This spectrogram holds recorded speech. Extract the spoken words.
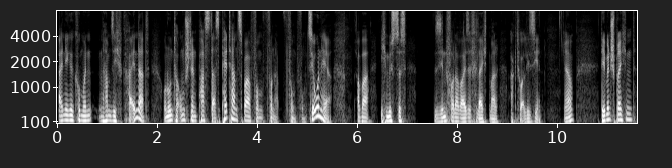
einige Komponenten haben sich verändert und unter Umständen passt das Pattern zwar vom, von vom Funktion her, aber ich müsste es sinnvollerweise vielleicht mal aktualisieren. Ja, dementsprechend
